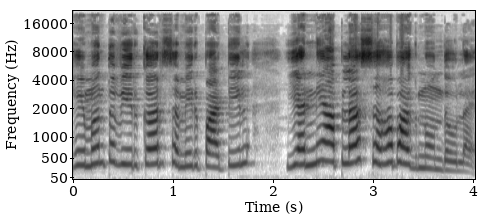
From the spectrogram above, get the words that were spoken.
हेमंत विरकर समीर पाटील यांनी आपला सहभाग नोंदवलाय.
